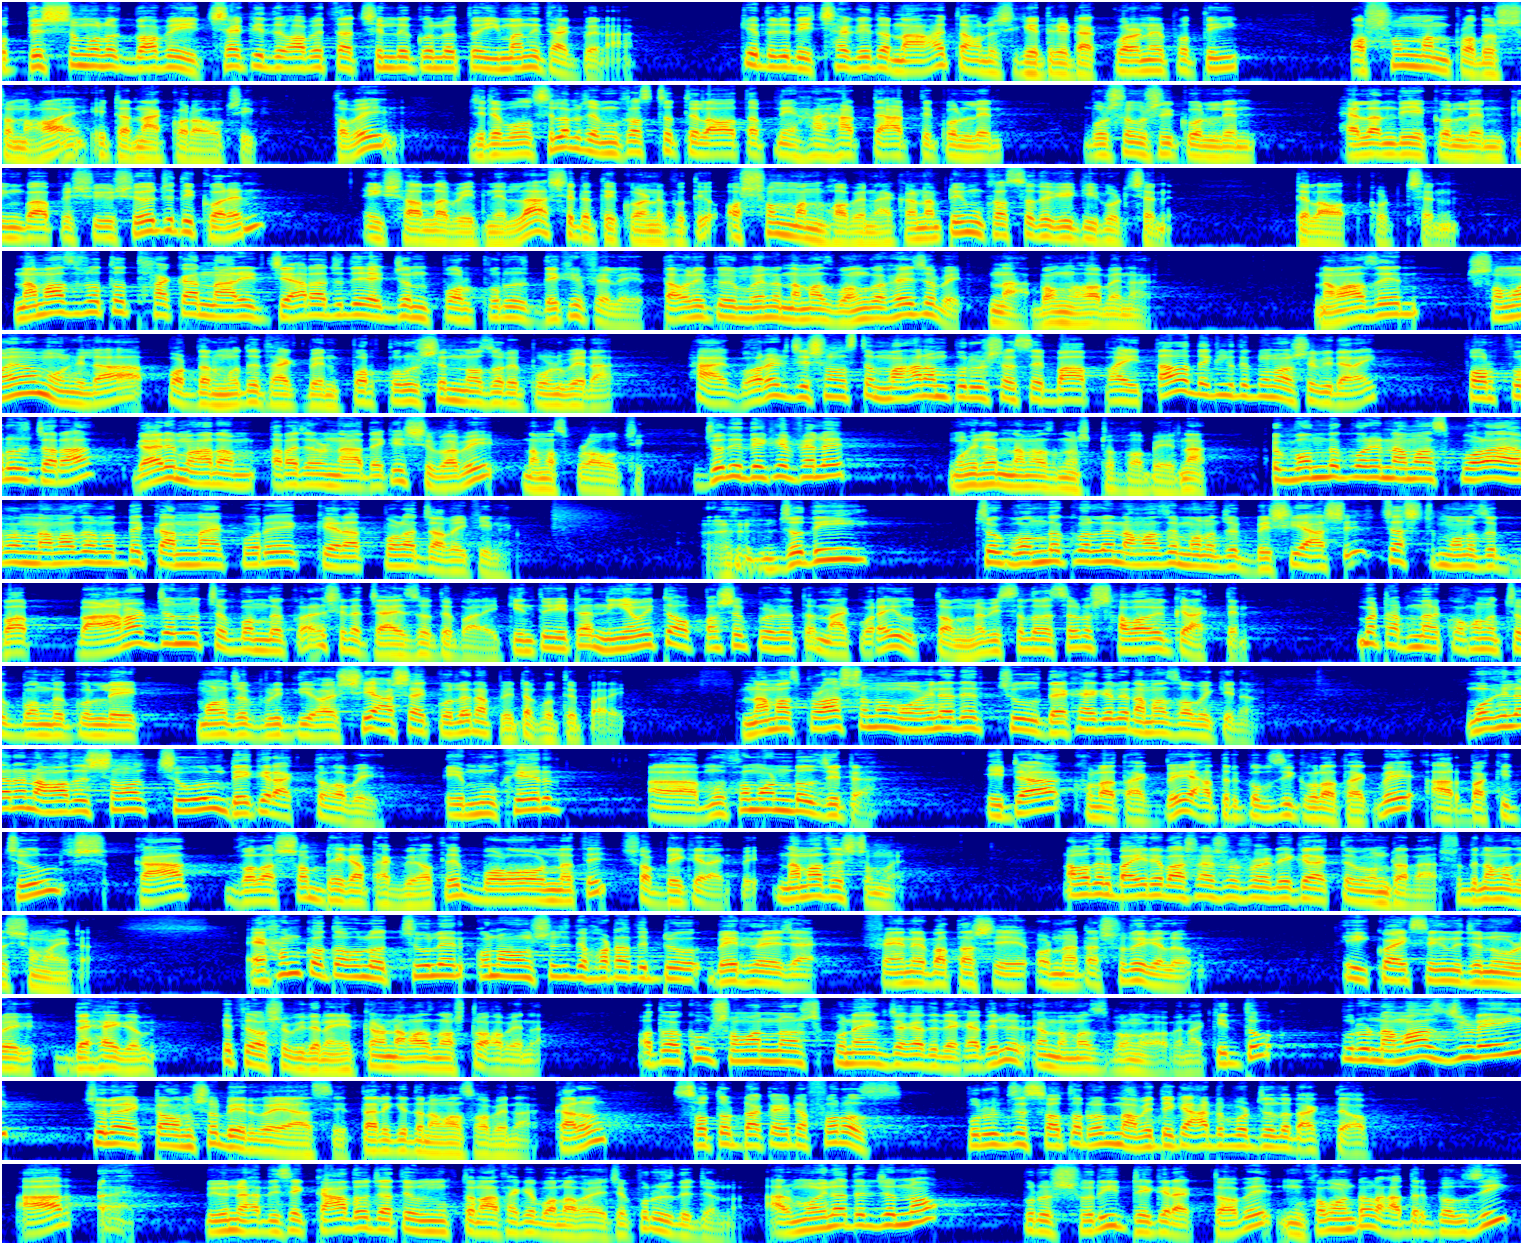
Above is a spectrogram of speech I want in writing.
উদ্দেশ্যমূলকভাবে, ইচ্ছাকৃতভাবে তাচ্ছিল্য করলে তো ইমানই থাকবে না। কিন্তু যদি ইচ্ছাকৃত না হয়, তাহলে সেক্ষেত্রে এটা কোরআনের প্রতি অসম্মান প্রদর্শন হয়, এটা না করা উচিত। তবে যেটা বলছিলাম যে মুখস্থ তেলাওয়াত আপনি হাঁটতে হাঁটতে করলেন, বসে বসে করলেন হেলান দিয়ে করলেন কিংবা আপনি শুয়ে শুয়েও যদি করেন, ইনশাআল্লাহ বেদনিল্লা সেটাতে কোরআনের প্রতি অসম্মান হবে না। কারণ আপনি মুখস্থ থেকে কী করছেন? তেলাওয়াত করছেন। নামাজরত থাকা নারীর চেহারা যদি একজন পরপুরুষ দেখে ফেলে, তাহলে কি মহিলা নামাজ ভঙ্গ হয়ে যাবে? না, ভঙ্গ হবে না। নামাজের সময়ও মহিলা পর্দার মধ্যে থাকবেন, পরপুরুষের নজরে পড়বে না। হ্যাঁ ঘরের যে সমস্ত মাহারাম পুরুষ আছে, বাপ, ভাই, তারা দেখলে তো কোনো অসুবিধা নাই। পরপুরুষ যারা গায়ে মাহারাম, তারা যেন না দেখে সেভাবেই নামাজ পড়া উচিত। যদি দেখে ফেলে, মহিলার নামাজ নষ্ট হবে না। বন্ধ করে নামাজ পড়া এবং নামাজের মধ্যে কান্না করে কেরাত পড়া যাবে কিনা? যদি চোখ বন্ধ করলে নামাজে মনোযোগ বেশি আসে জাস্ট মনোযোগ বাড়ানোর জন্য চোখ বন্ধ করে, সেটা জায়েজ হতে পারে। কিন্তু এটা নিয়মিত অভ্যাসে পরিণত না করাই উত্তম। নবী সাল্লাহ স্বাভাবিক রাখতেন। বাট আপনার কখনো চোখ বন্ধ করলে মনোযোগ বৃদ্ধি হয়, সে আশায় করলেন আপনি এটা হতে পারে। নামাজ পড়ার সময় মহিলাদের চুল দেখা গেলে নামাজ হবে কিনা? মহিলারা নামাজের সময় চুল ডেকে রাখতে হবে। এই মুখের মুখমণ্ডল যেটা এটা খোলা থাকবে, হাতের কবজি খোলা থাকবে, আর বাকি চুল কাত গলা সব ঢেকা থাকবে, অতএব বড় ওড়নাতে সব ঢেকে রাখবে, নামাজের সময়। আমাদের বাইরে বাসায় সবসময় ঢেকে রাখতে হবে ওনটা না শুধু নামাজের সময়টা এখন কত হলো, চুলের কোনো অংশ যদি হঠাৎ একটু বের হয়ে যায়, ফ্যানের বাতাসে ওড়নাটা সরে গেল, এই কয়েক সেকেন্ডের জন্য উড়ে দেখা গেল, এতে অসুবিধা নেই, এর কারণ নামাজ নষ্ট হবে না। অথবা খুব সামান্য কোনো এক জায়গাতে দেখা দিলে, এর নামাজ ভঙ্গ হবে না। কিন্তু পুরো নামাজ জুড়েই চুলের একটা অংশ বের হয়ে আসে তাহলে কিন্তু নামাজ হবে না। কারণ সতর টাকা এটা ফরজ। পুরুষ যে সতর নামি থেকে আট পর্যন্ত ডাকতে হবে। আর বিভিন্ন হাদিসে কাঁধও যাতে উন্মুক্ত না থাকে বলা হয়েছে পুরুষদের জন্য। আর মহিলাদের জন্য পুরো শরীর ঢেকে রাখতে হবে, মুখমণ্ডল, আদর, কবজি,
